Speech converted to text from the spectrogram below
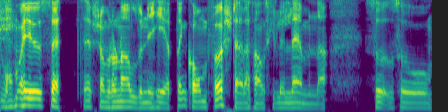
då har man ju sett eftersom Ronaldo-nyheten kom först här att han skulle lämna så, så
